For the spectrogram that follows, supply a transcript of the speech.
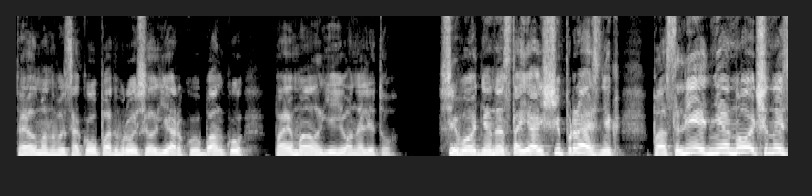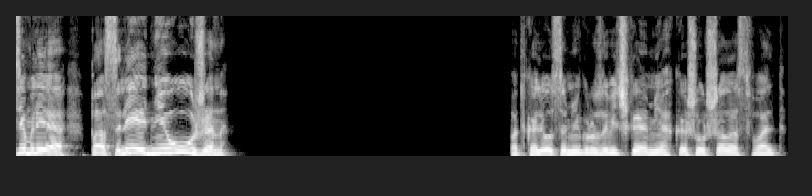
Телман высоко подбросил яркую банку, поймал ее на лету. «Сегодня настоящий праздник! Последняя ночь на земле! Последний ужин!» Под колесами грузовичка мягко шуршал асфальт.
